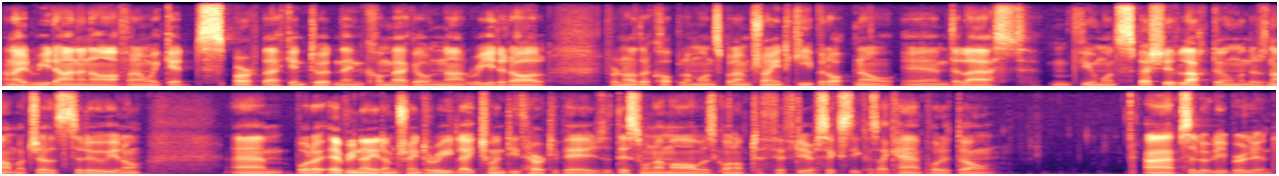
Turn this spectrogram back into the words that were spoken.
and I'd read on and off, and I would get spurt back into it, and then come back out and not read at all for another couple of months. But I'm trying to keep it up now. Um, the last few months, especially of lockdown, when there's not much else to do, you know. Um, but I, every night I'm trying to read like 20, 30 pages. This one I'm always going up to 50 or 60 because I can't put it down. Absolutely brilliant.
